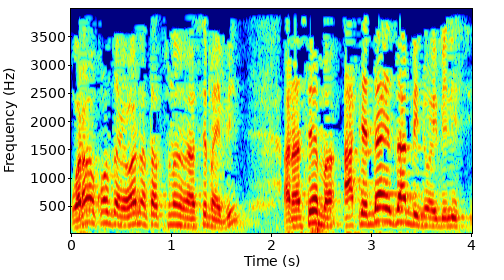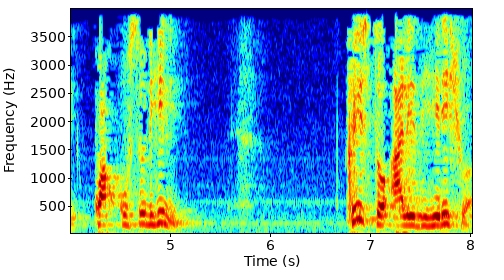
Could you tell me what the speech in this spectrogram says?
Waraka wa kwanza wa yohana tatu nane anasema hivi. Anasema atendaye dhambi ni waibilisi kwa kusudi hili kristo alidhihirishwa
